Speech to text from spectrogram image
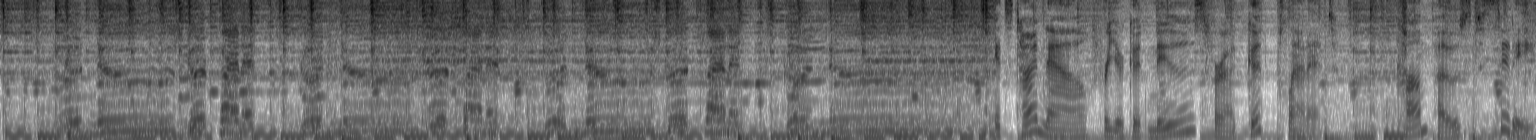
Good news, good planet. Good news, good planet. Good news, good planet. Good news. It's time now for your good news for a good planet. Compost City.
